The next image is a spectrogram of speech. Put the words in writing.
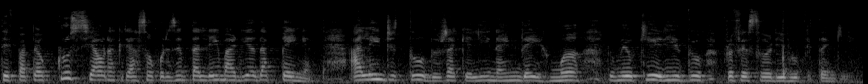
teve papel crucial na criação, por exemplo, da Lei Maria da Penha. Além de tudo, Jaqueline ainda é irmã do meu querido professor Ivo Pitangui.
